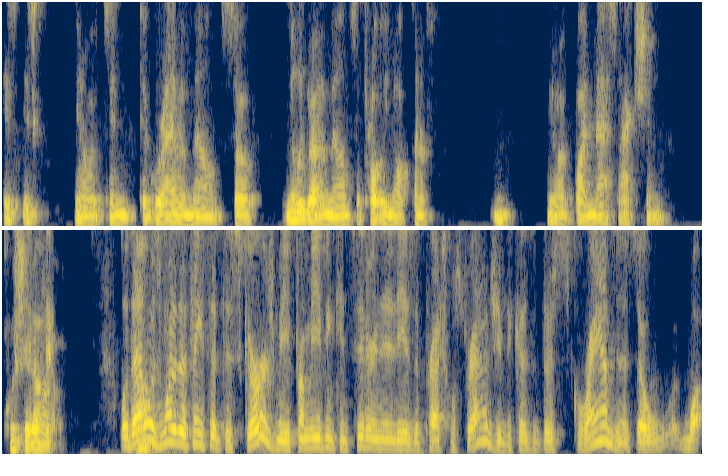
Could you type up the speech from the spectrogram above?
is, is you know, it's in the gram amounts. So milligram amounts are probably not going to, you know, by mass action, push it up. Well, that oh. was one of the things that discouraged me from even considering it as a practical strategy because there's grams in it. So what,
